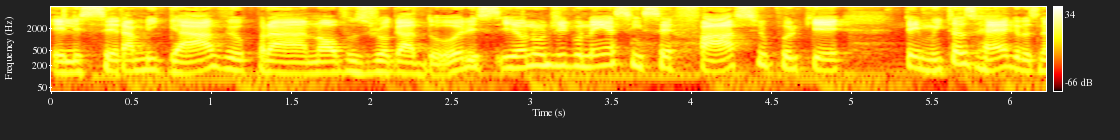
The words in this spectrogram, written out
ele ser amigável para novos jogadores. E eu não digo nem assim ser fácil, porque tem muitas regras, né?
